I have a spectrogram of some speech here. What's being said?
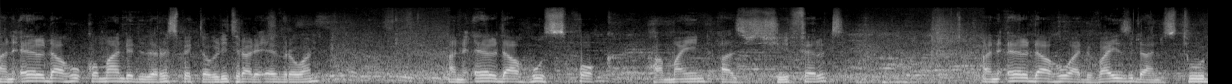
an elder who commanded the respect of literally everyone, an elder who spoke her mind as she felt, an elder who advised and stood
